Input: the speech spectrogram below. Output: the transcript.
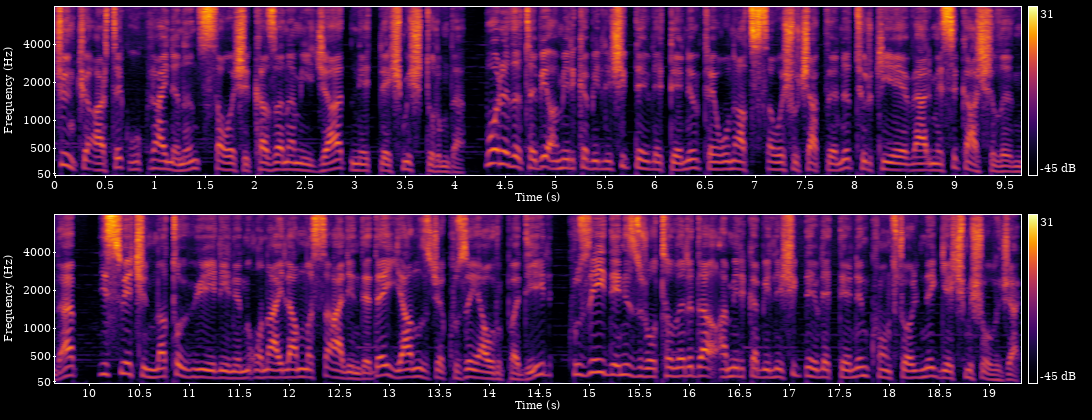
Çünkü artık Ukrayna'nın savaşı kazanamayacağı netleşmiş durumda. Bu arada tabi Amerika Birleşik Devletleri'nin F-16 savaş uçaklarını Türkiye'ye vermesi karşılığında İsveç'in NATO üyeliğinin onaylanması halinde de yalnızca Kuzey Avrupa değil, Kuzey Deniz rotaları da Amerika Birleşik Devletleri'nin kontrolüne geçmiş olacak.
